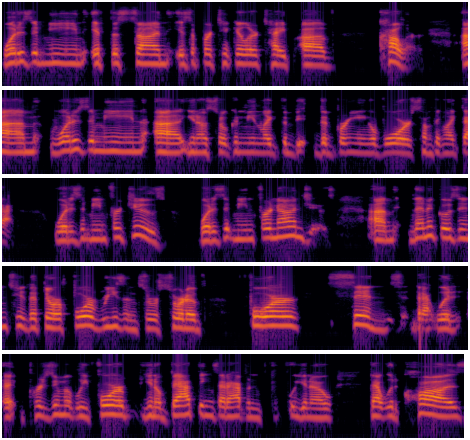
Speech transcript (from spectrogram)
What does it mean if the sun is a particular type of color? Um, what does it mean? Uh, you know, so it can mean like the the bringing of war, something like that. What does it mean for Jews? What does it mean for non-Jews? Um, then it goes into that there are four reasons or sort of four sins that would uh, presumably four you know bad things that happen you know that would cause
